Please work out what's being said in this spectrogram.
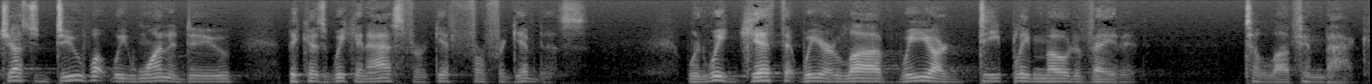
just do what we want to do because we can ask for, for forgiveness. When we get that we are loved, we are deeply motivated to love Him back.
